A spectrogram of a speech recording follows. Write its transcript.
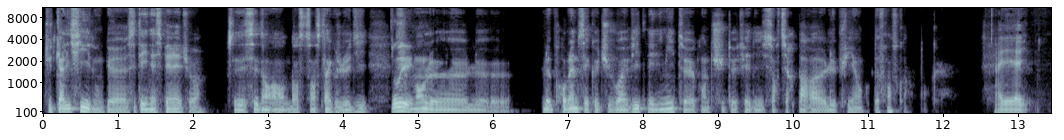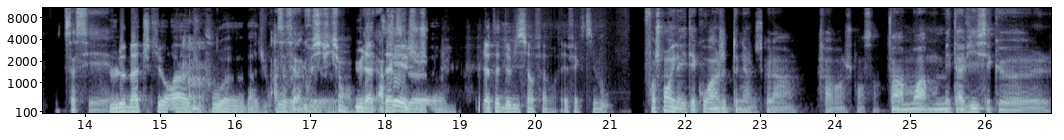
tu te qualifies, donc euh, c'était inespéré, tu vois. C'est dans, ce sens-là que je le dis. Seulement le, le, problème, c'est que tu vois vite les limites quand tu te fais sortir par le puits en Coupe de France, quoi. Donc, aïe, aïe, aïe. Ça, c'est. Le match qui aura, du coup. bah, du coup ah, ça, c'est la crucifixion. eu la tête la tête de Lucien Favre, effectivement. Franchement, il a été courageux de tenir jusque-là. Hein. Favre, je pense. Hein. Enfin, moi, mon avis, c'est que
